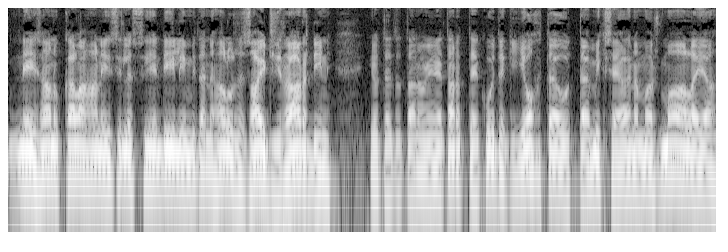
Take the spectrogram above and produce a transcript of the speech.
ne ei saanut Kalahani sille siihen diiliin, mitä ne halusi, ne sai Girardin, joten tota, no, niin ne tarvitsee kuitenkin johtajuutta, ja miksei aina myös maaleja,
